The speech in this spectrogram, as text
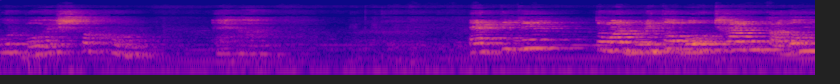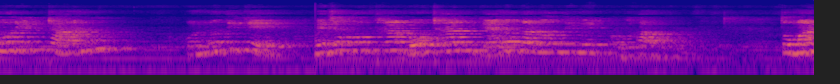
ওর বয়স তখন একদিকে তোমার মৃত বৌঠান কাদম্বরীর টান, অন্যদিকে মেজ বৌঠা বৌঠান জ্ঞানদানন্দিনীর প্রভাব। তোমার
